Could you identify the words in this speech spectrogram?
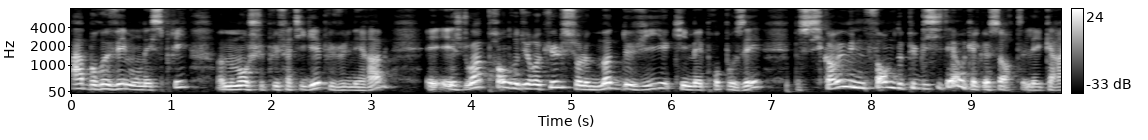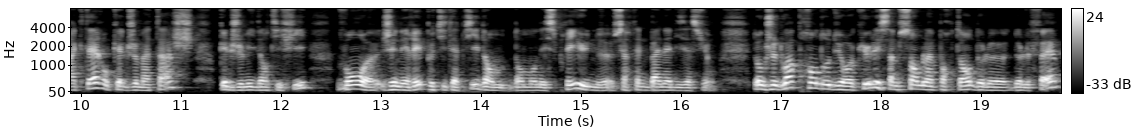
abreuver mon esprit au moment où je suis plus fatigué, plus vulnérable, et, je dois prendre du recul sur le mode de vie qui m'est proposé, parce que c'est quand même une forme de publicité en quelque sorte. Les caractères auxquels je m'attache, auxquels je m'identifie, vont euh, générer petit à petit dans, mon esprit une certaine banalisation. Donc je dois prendre du recul, et ça me semble important de le, de le faire,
